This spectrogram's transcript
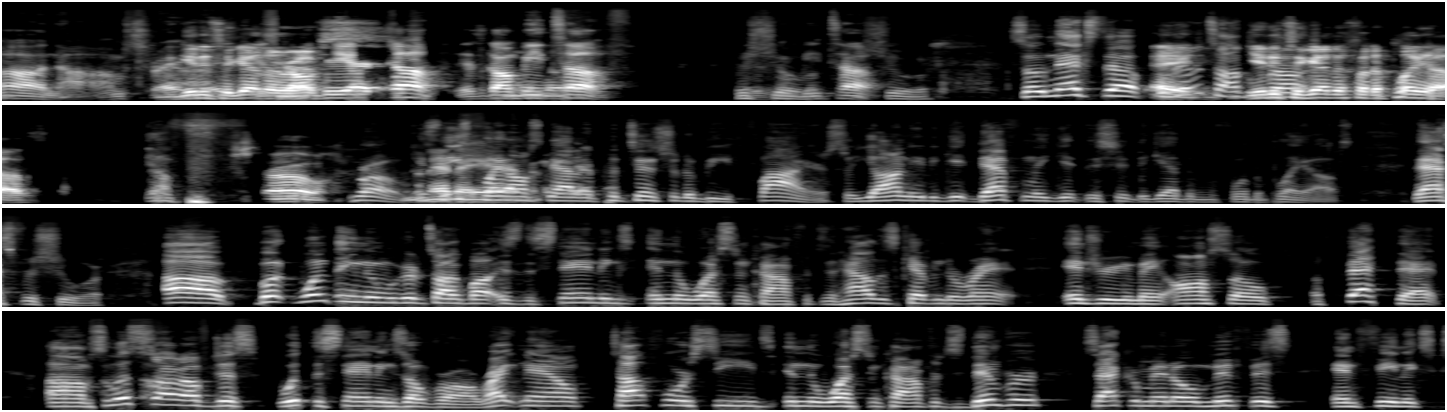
Oh no, I'm straight. Get it together, It's gonna be tough. It's gonna be tough. For It's sure. gonna be for tough. sure. So next up, we're gonna talk get about it together for the playoffs. Yeah, Oh, bro, because these playoffs got a potential to be fire. So y'all need to get definitely get this shit together before the playoffs. That's for sure. Uh, but one thing that we're going to talk about is the standings in the Western Conference and how this Kevin Durant injury may also affect that. Um, so let's start off just with the standings overall. Right now, top four seeds in the Western Conference: Denver, Sacramento, Memphis, and Phoenix.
